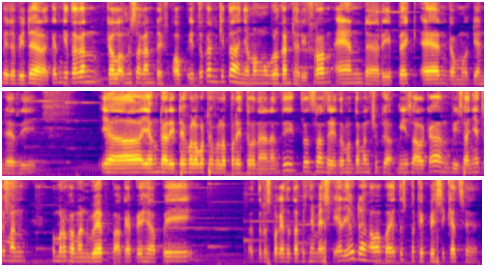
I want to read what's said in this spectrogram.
beda-beda. Kan kita kan kalau misalkan DevOps itu kan kita hanya mengumpulkan dari front end dari back end kemudian dari ya yang dari developer-developer itu. Nah nanti terserah dari teman-teman juga. Misalkan bisanya cuman pemrograman web pakai PHP terus pakai database nya MySQL ya udah nggak apa-apa itu sebagai basic aja.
